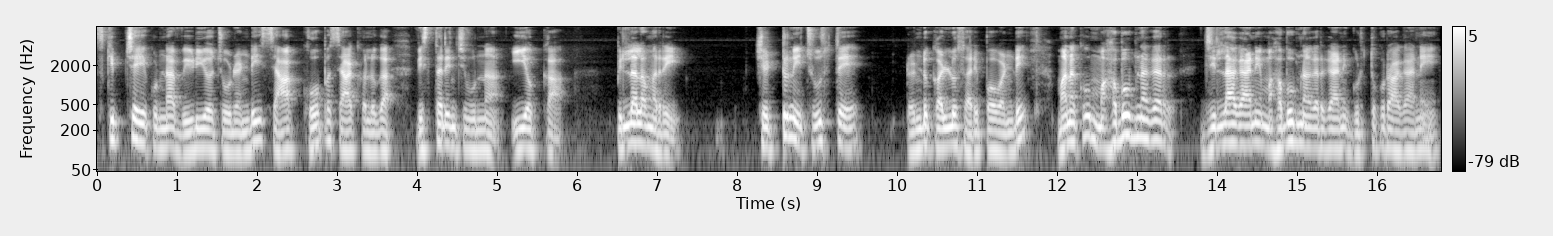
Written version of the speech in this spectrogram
స్కిప్ చేయకుండా వీడియో చూడండి. శా కోప శాఖలుగా విస్తరించి ఉన్న ఈ యొక్క పిల్లల మర్రి చెట్టుని చూస్తే రెండు కళ్ళు సరిపోవండి. మనకు మహబూబ్ నగర్ జిల్లా కానీ మహబూబ్ నగర్ కానీ గుర్తుకు రాగానే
